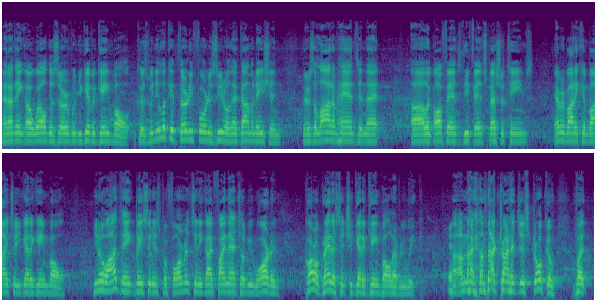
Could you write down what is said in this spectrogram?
and I think uh, well deserved when you give a game ball because when you look at 34 to zero and that domination, there's a lot of hands in that uh, look, offense, defense, special teams, everybody combined, so you get a game ball. You know, I think based on his performance and he got financially rewarded, Carl Granderson should get a game ball every week. uh, I'm not I'm not trying to just stroke him, but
